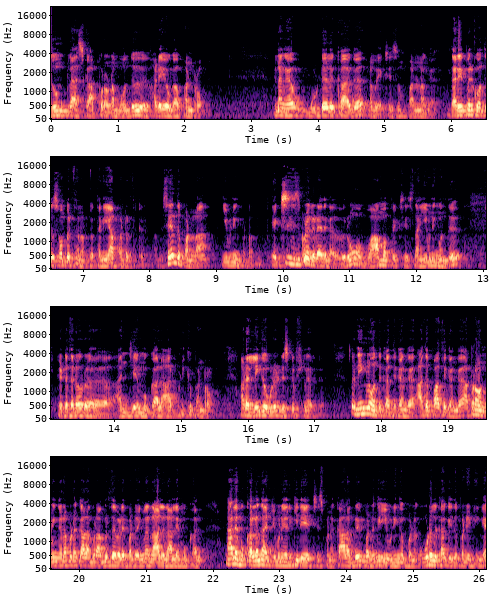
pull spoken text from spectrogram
ஜூம் கிளாஸ்க்கு அப்புறம் நம்ம வந்து ஹடயோகா பண்ணுறோம் என்னங்க உடலுக்காக நம்ம எக்ஸசைஸும் பண்ணோங்க நிறைய பேருக்கு வந்து சோம்பேறித்தனம் இருக்கும் தனியாக பண்ணுறதுக்கு சேர்ந்து பண்ணலாம் ஈவினிங் பண்ணுறோம் எக்ஸசைஸ் கூட கிடையாதுங்க அது வெறும் வார்ம் அப் எக்ஸசைஸ் தான். ஈவினிங் வந்து கிட்டத்தட்ட ஒரு அஞ்சே முக்கால் ஆறு மணிக்கு பண்ணுறோம் அதோட லிங்கை கூட டிஸ்கிரிப்ஷனில் இருக்குது ஸோ நீங்களும் வந்து கற்றுக்கங்க அதை பார்த்துக்கங்க. அப்புறம் நீங்கள் என்ன பண்ண காலம்பரம் அமிர்த வேலை பண்ணுறீங்களா நாலு நாலே முக்கால். நாலே முக்கால்லேருந்து அஞ்சு மணி வரைக்கும் இதே எக்ஸசைஸ் பண்ணுங்கள் காலம்பரையும் பண்ணுங்கள் ஈவினிங்கும் பண்ணுங்கள் உடலுக்காக இது பண்ணிட்டீங்க.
